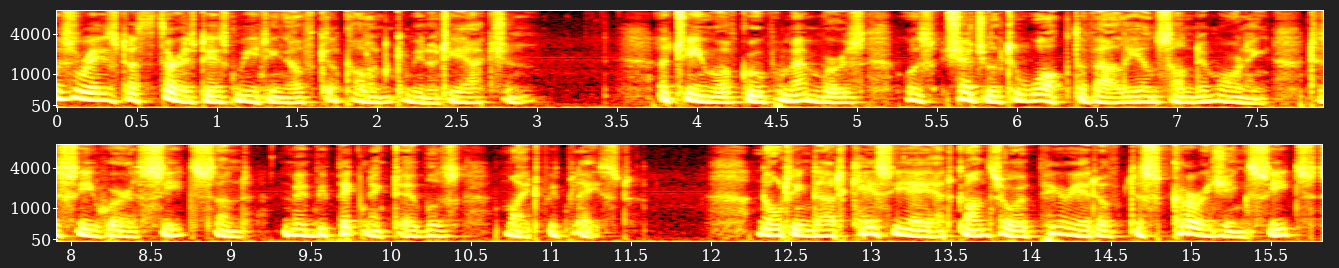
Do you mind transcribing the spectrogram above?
was raised at Thursday's meeting of Kilcullen Community Action. A team of group members was scheduled to walk the valley on Sunday morning to see where seats and maybe picnic tables might be placed noting that KCA had gone through a period of discouraging seats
